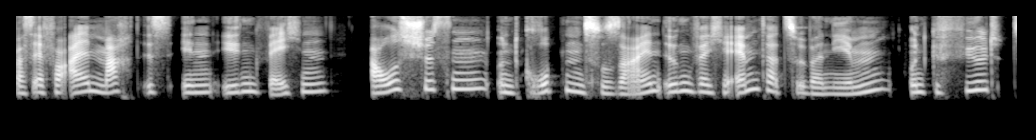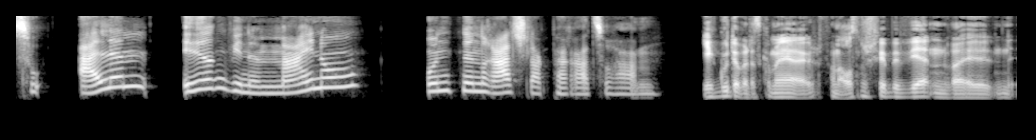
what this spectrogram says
Was er vor allem macht, ist in irgendwelchen Ausschüssen und Gruppen zu sein, irgendwelche Ämter zu übernehmen und gefühlt zu allem irgendwie eine Meinung und einen Ratschlag parat zu haben. Ja gut, aber das kann man ja von außen schwer bewerten, weil in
